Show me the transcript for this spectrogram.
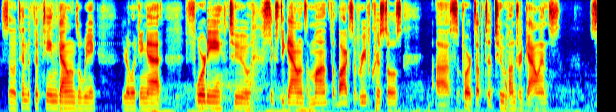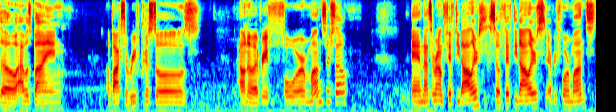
So 10 to 15 gallons a week, you're looking at 40 to 60 gallons a month. A box of reef crystals uh, supports up to 200 gallons. So I was buying a box of reef crystals, I don't know, every four months or so. And that's around $50. So $50 every four months.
